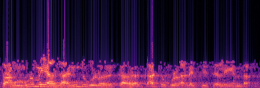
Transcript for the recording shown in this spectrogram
தான் முழுமையாக அறிந்து கொள்வதற்காக காட்டுக்குள் அழைத்து செல்கின்றார்.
